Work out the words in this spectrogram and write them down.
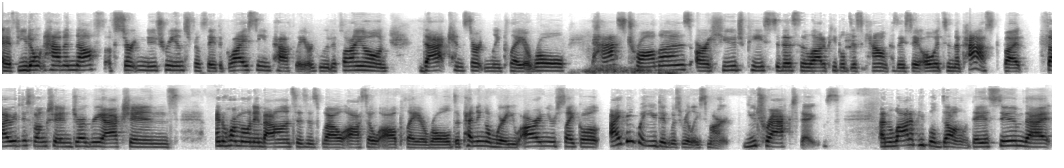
if you don't have enough of certain nutrients for say the glycine pathway or glutathione that can certainly play a role. Past traumas are a huge piece to this that a lot of people discount because they say, oh, it's in the past. But thyroid dysfunction, drug reactions, and hormone imbalances as well also all play a role depending on where you are in your cycle. I think what you did was really smart. You tracked things. And a lot of people don't. They assume that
